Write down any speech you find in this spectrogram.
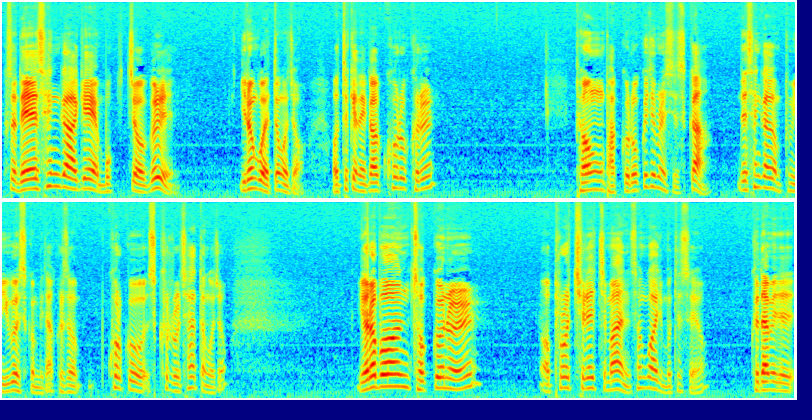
그래서 내 생각의 목적을 이런 거였던 거죠. 어떻게 내가 코르크를 병 밖으로 끄집어낼 수 있을까? 내 생각은 분명 이거였을 겁니다. 그래서 코르크 스크루를 찾았던 거죠. 여러 번 접근을 어프로치를 했지만 성공하지 못했어요. 그 다음에 이제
